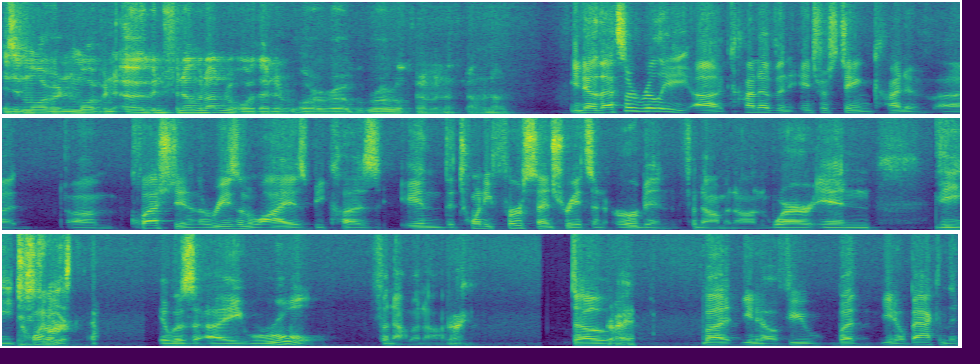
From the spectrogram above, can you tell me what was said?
is it more of, an, more of an urban phenomenon or than a, or a rural, rural phenomenon? You know, that's a really uh, kind of an interesting kind of uh, um, question, and the reason why is because in the 21st century, it's an urban phenomenon, where in the 20th, it was a rural phenomenon. Right. So right but you know if you but you know back in the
